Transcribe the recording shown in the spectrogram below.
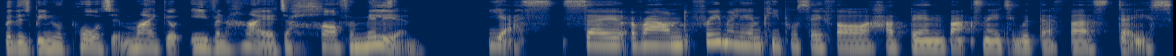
but there's been reports it might go even higher to half a million. Yes. So around 3 million people so far have been vaccinated with their first dose.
